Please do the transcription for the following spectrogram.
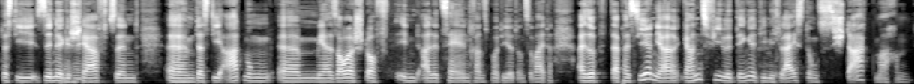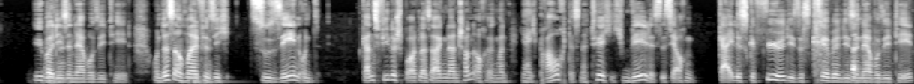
dass die Sinne mhm. geschärft sind, ähm, dass die Atmung ähm, mehr Sauerstoff in alle Zellen transportiert und so weiter. Also da passieren ja ganz viele Dinge, die mich leistungsstark machen über mhm. diese Nervosität. Und das auch mal mhm. für sich zu sehen und ganz viele Sportler sagen dann schon auch irgendwann, ja, ich brauche das, natürlich, ich will das, ist ja auch ein geiles Gefühl, dieses Kribbeln, diese Nervosität.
